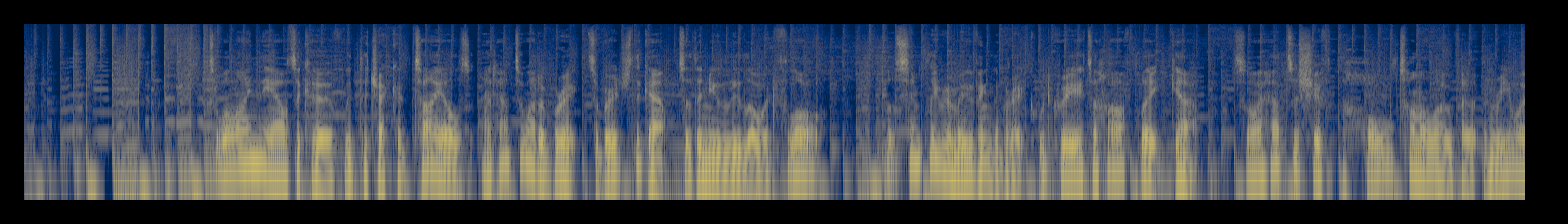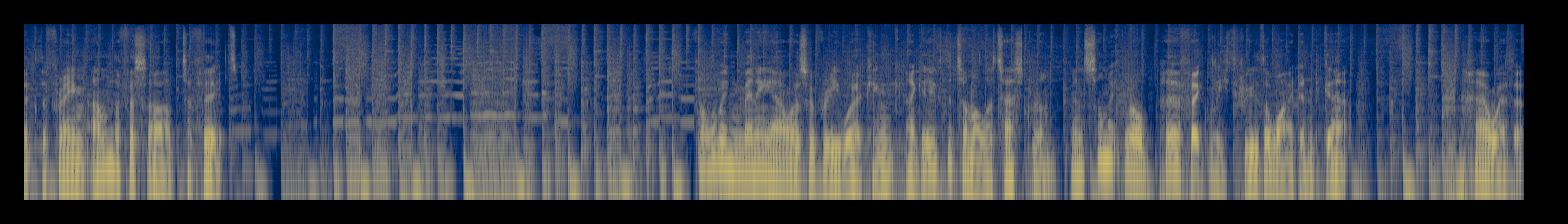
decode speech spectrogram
To align the outer curve with the checkered tiles, I'd had to add a brick to bridge the gap to the newly lowered floor, but simply removing the brick would create a half plate gap, so I had to shift the whole tunnel over and rework the frame and the facade to fit. Following many hours of reworking, I gave the tunnel a test run, and Sonic rolled perfectly through the widened gap. However,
